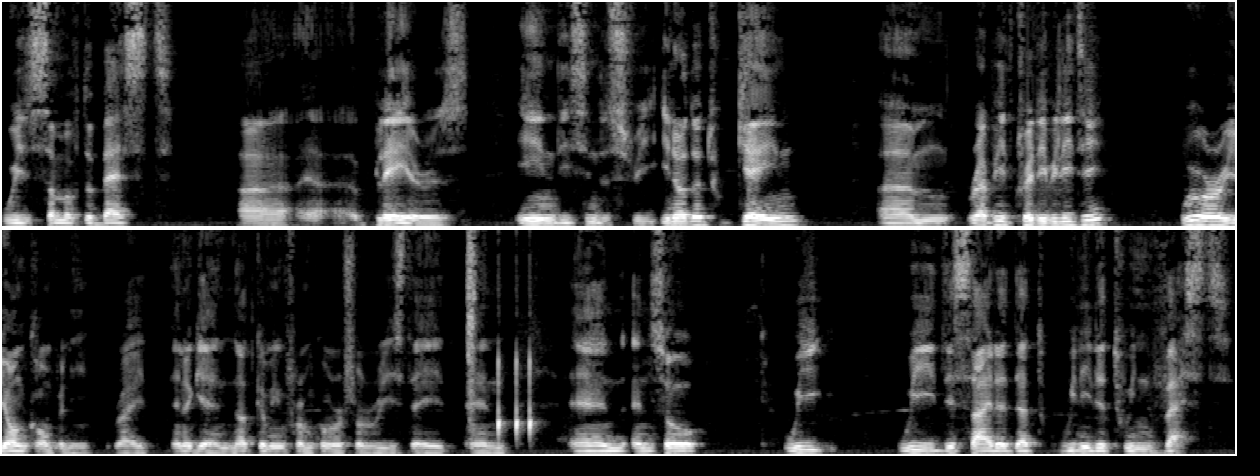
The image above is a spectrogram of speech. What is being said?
with some of the best uh, uh, players in this industry in order to gain um, rapid credibility. We were a young company, right? And again, not coming from commercial real estate, and and and so we we decided that we needed to invest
